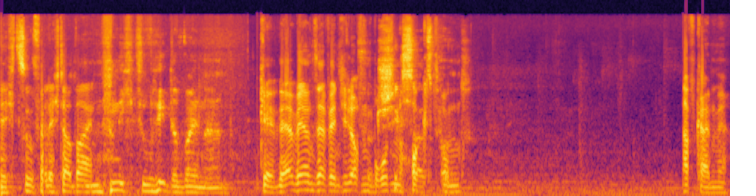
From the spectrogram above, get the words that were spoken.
Nicht zufällig dabei. Nicht zu viel dabei, nein. Okay, wer- während Serpentin auf dem Boden hockt und. Hab keinen mehr.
